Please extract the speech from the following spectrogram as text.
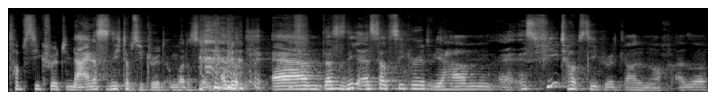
top secret? Nein, das ist nicht top secret, um Gottes Willen. Also, ähm, das ist nicht alles top secret. Wir haben, äh, es ist viel top secret gerade noch. Also,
